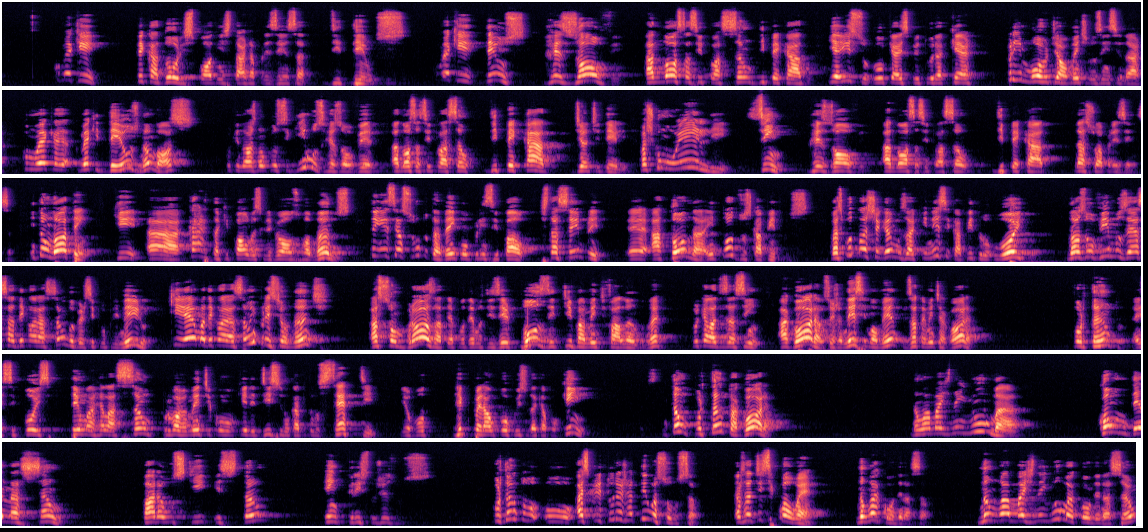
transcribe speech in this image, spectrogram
Como é que pecadores podem estar na presença de Deus? Como é que Deus resolve a nossa situação de pecado? E é isso o que a Escritura quer primordialmente nos ensinar. Como é que, como é que Deus, não nós, porque nós não conseguimos resolver a nossa situação de pecado diante dele, mas como ele, sim, resolve a nossa situação de pecado na sua presença. Então, notem que a carta que Paulo escreveu aos Romanos tem esse assunto também como principal, está sempre é, à tona em todos os capítulos. Mas quando nós chegamos aqui nesse capítulo 8, nós ouvimos essa declaração do versículo 1, que é uma declaração impressionante, assombrosa, até podemos dizer, positivamente falando, não é? Porque ela diz assim: agora, ou seja, nesse momento, exatamente agora, portanto, esse pois tem uma relação provavelmente com o que ele disse no capítulo 7, e eu vou recuperar um pouco isso daqui a pouquinho. Então, portanto, agora, não há mais nenhuma condenação para os que estão em Cristo Jesus. Portanto, o, a Escritura já deu a solução. Ela já disse qual é. Não há condenação. Não há mais nenhuma condenação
